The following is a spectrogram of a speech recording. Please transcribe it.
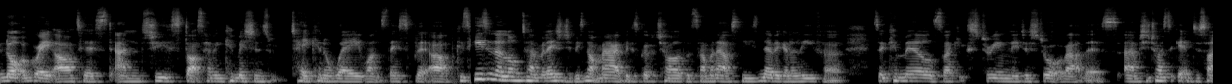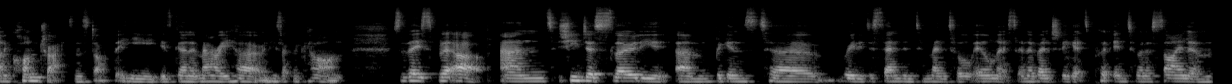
not a great artist and she starts having commissions taken away once they split up because he's in a long-term relationship. He's not married but he's got a child with someone else and he's never going to leave her. So camille's like extremely distraught about this. Um, she tries to get him to sign a contract and stuff that he is going to marry her and he's like i can't. So they split up and she just slowly um, begins to really descend into mental illness and eventually gets put into an asylum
